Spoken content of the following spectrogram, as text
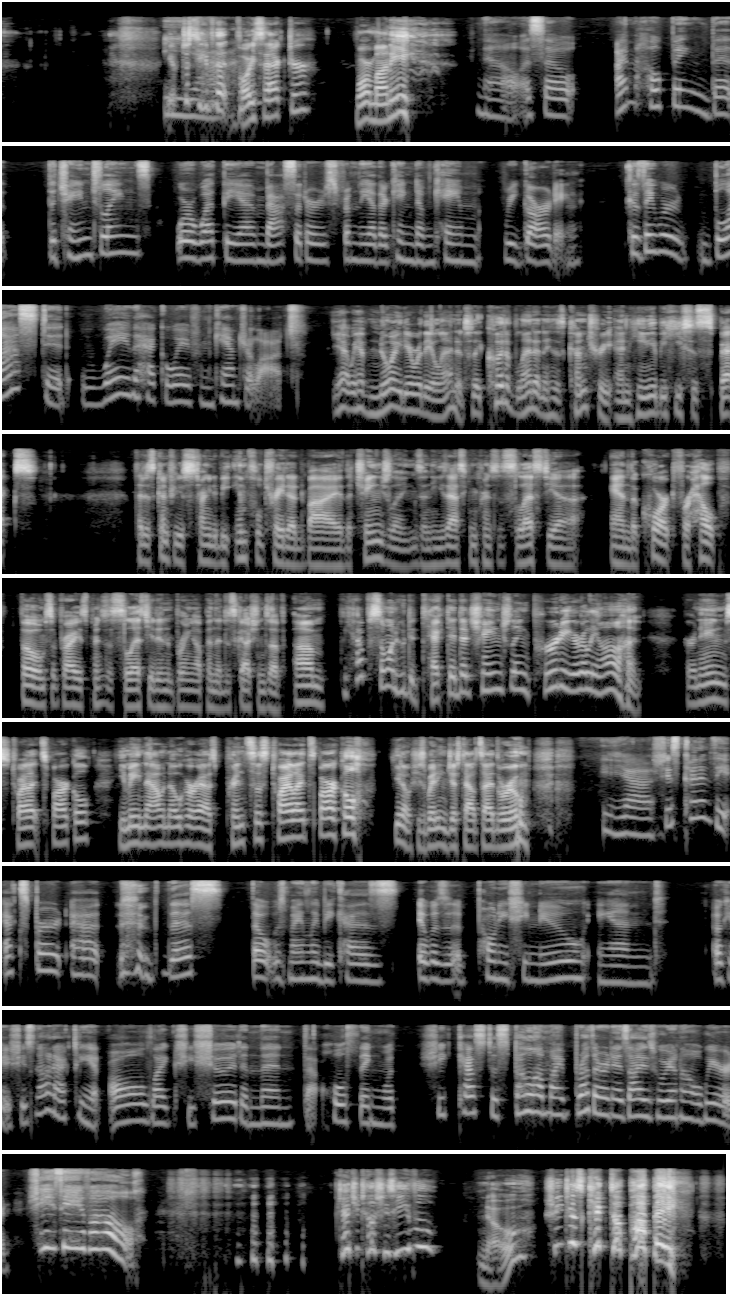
You know, just to give that voice actor more money. No, so I'm hoping that the changelings were what the ambassadors from the other kingdom came regarding. Because they were blasted way the heck away from Canterlot. yeah, we have no idea where they landed, so they could have landed in his country, and he maybe he suspects that his country is starting to be infiltrated by the changelings, and he's asking Princess Celestia and the court for help. Though I'm surprised Princess Celestia didn't bring up in the discussions of, um, we have someone who detected a changeling pretty early on. Her name's Twilight Sparkle. You may now know her as Princess Twilight Sparkle. You know, she's waiting just outside the room. Yeah, she's kind of the expert at this, though it was mainly because it was a pony she knew and okay, she's not acting at all like she should, and then that whole thing with she cast a spell on my brother and his eyes went all weird. She's evil! Can't you tell she's evil? No, she just kicked a puppy.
